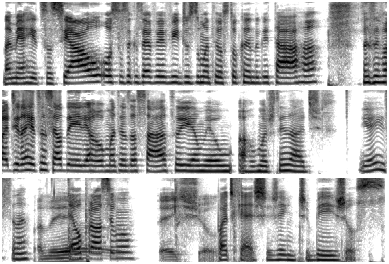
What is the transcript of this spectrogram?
na minha rede social. Ou se você quiser ver vídeos do Matheus tocando guitarra, você pode ir na rede social dele, arroba Matheus Assato, e é o meu arroba Maternidade. E é isso, né? Valeu. Até o próximo Beijo. podcast, gente. Beijos.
